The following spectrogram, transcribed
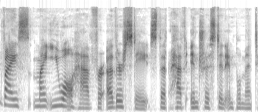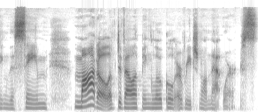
advice might you all have for other states that have interest in implementing the same model of developing local or regional networks?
